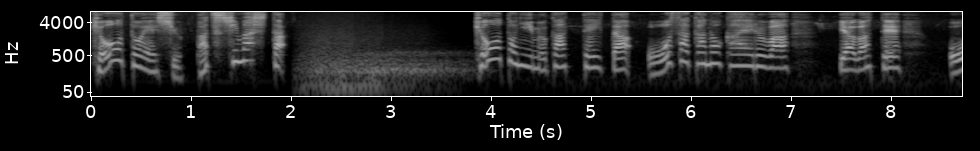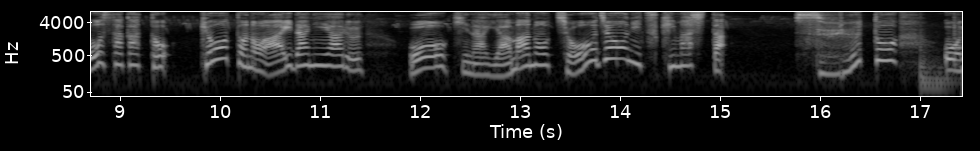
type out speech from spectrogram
京都へ出発しました。京都に向かっていた大阪のカエルはやがて大阪と京都の間にある大きな山の頂上に着きました。すると同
